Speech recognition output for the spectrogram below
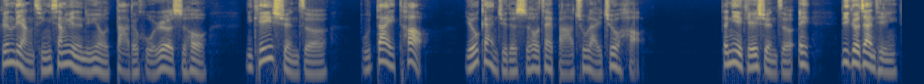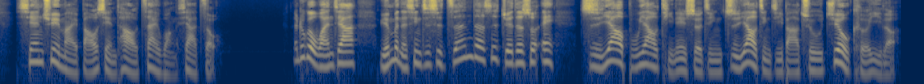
跟两情相悦的女友打得火热的时候，你可以选择不戴套，有感觉的时候再拔出来就好。但你也可以选择，哎，立刻暂停，先去买保险套，再往下走。那如果玩家原本的性质是真的是觉得说，哎。只要不要体内射精，只要紧急拔出就可以了。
